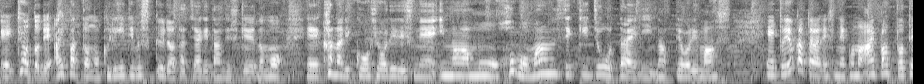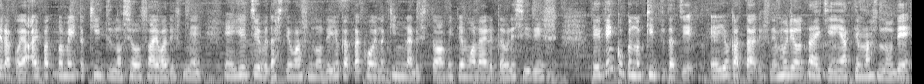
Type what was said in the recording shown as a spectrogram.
えー京都で iPad のクリエイティブスクールを立ち上げたんですけれども、えーかなり好評でですね、今もうほぼ満席状態になっております。えっ、と、よかったらですね、この iPad テラコや iPadMate Kids の詳細はですね、えー YouTube 出してますので、よかったらこういうの気になる人は見てもらえると嬉しいです。で、全国のキッズたち、えーよかったらですね、無料体験やってますので、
